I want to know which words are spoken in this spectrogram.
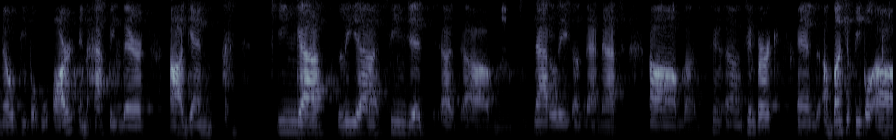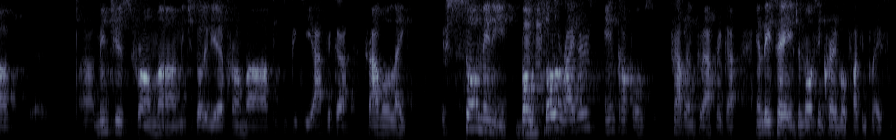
know people who are and have been there. Uh, again, Kinga, Leah, Sinjit, uh, um, Natalie, uh, Nat, Nat um, Tim, uh, Tim Burke, and a bunch of people. Uh, uh, Minches from uh, Minches Olivier from uh, Piki Piki Africa travel. Like there's so many both Mhm. solo riders and couples traveling through Africa, and they say it's the most incredible fucking place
